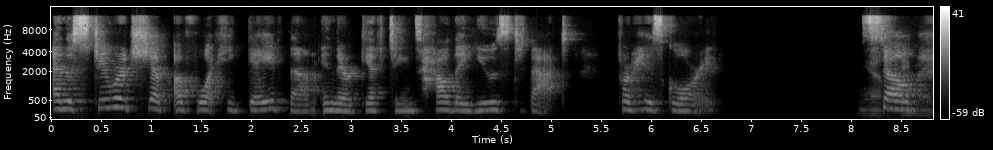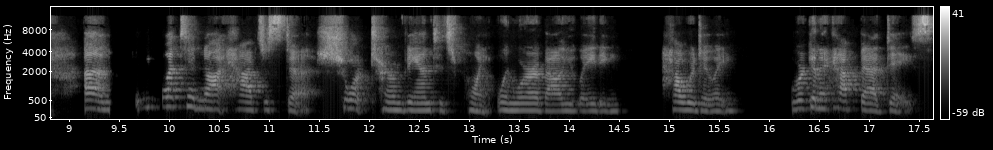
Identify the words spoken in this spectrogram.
and the stewardship of what He gave them in their giftings, how they used that for His glory. Yeah, so, um, we want to not have just a short term vantage point when we're evaluating how we're doing. We're going to have bad days.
